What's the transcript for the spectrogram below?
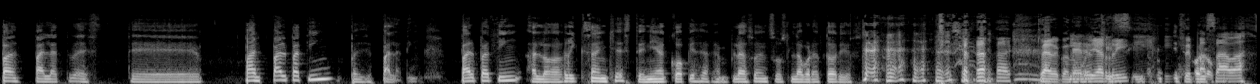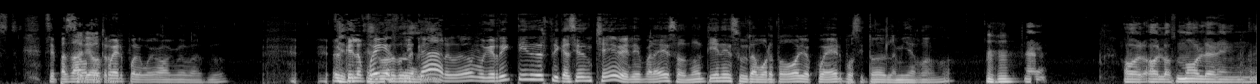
Pa- Pala- este, Pal- Palpatine, Palatin. Palpatine a los Rick Sánchez tenía copias de reemplazo en sus laboratorios. claro, cuando Claro moría Rick, sí. se pasaba, se pasaba otro. cuerpo el huevón nomás, ¿no? Es que lo pueden explicar, weón, porque Rick tiene una explicación chévere para eso, ¿no? Tienen su laboratorio, cuerpos y toda la mierda, ¿no? Claro. O, o los Mauler en, en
